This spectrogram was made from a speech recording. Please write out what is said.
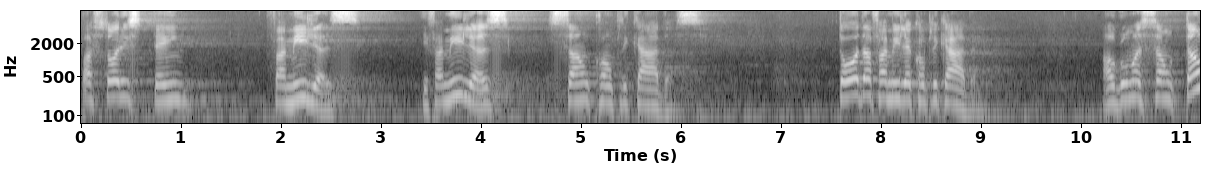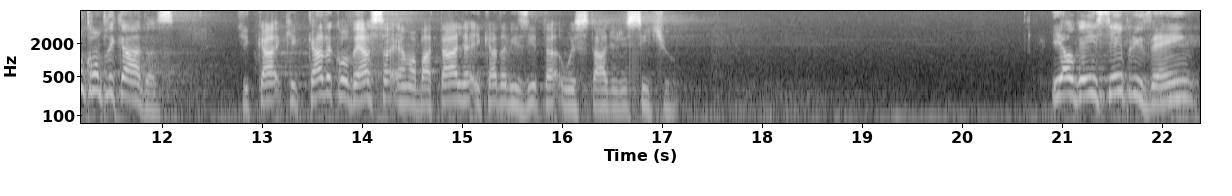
pastores têm famílias, e famílias são complicadas. Toda família é complicada. Algumas são tão complicadas que cada conversa é uma batalha e cada visita um estádio de sítio. E alguém sempre vem,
